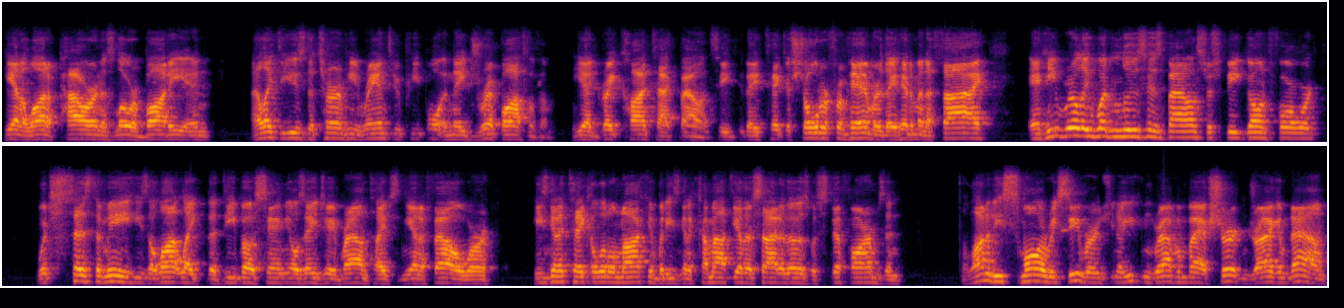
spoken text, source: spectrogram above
He had a lot of power in his lower body, and I like to use the term he ran through people and they drip off of him. He had great contact balance. He they take a shoulder from him or they hit him in a thigh, and he really wouldn't lose his balance or speed going forward, which says to me he's a lot like the Deebo Samuels, AJ Brown types in the NFL, where he's going to take a little knocking, but he's going to come out the other side of those with stiff arms. And a lot of these smaller receivers, you know, you can grab them by a shirt and drag them down.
